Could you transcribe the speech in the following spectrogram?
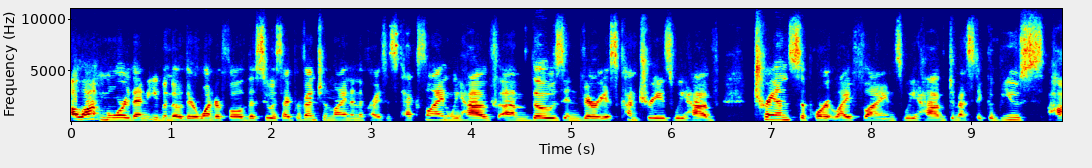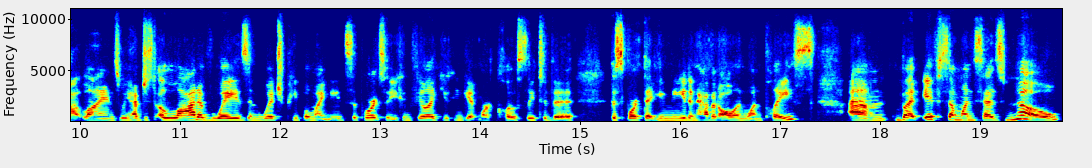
a lot more than even though they're wonderful the suicide prevention line and the crisis text line. We have um, those in various countries. We have trans support lifelines. We have domestic abuse hotlines. We have just a lot of ways in which people might need support so you can feel like you can get more closely to the the support that you need and have it all in one place. Um, but if someone says no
